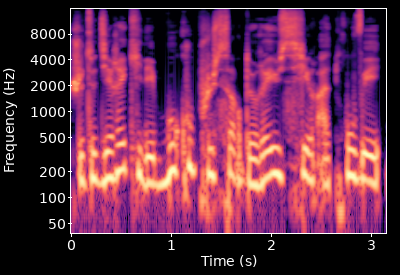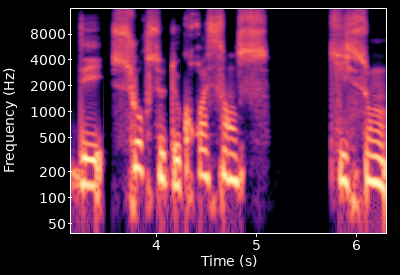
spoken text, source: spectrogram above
Je te dirais qu'il est beaucoup plus simple de réussir à trouver des sources de croissance qui sont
